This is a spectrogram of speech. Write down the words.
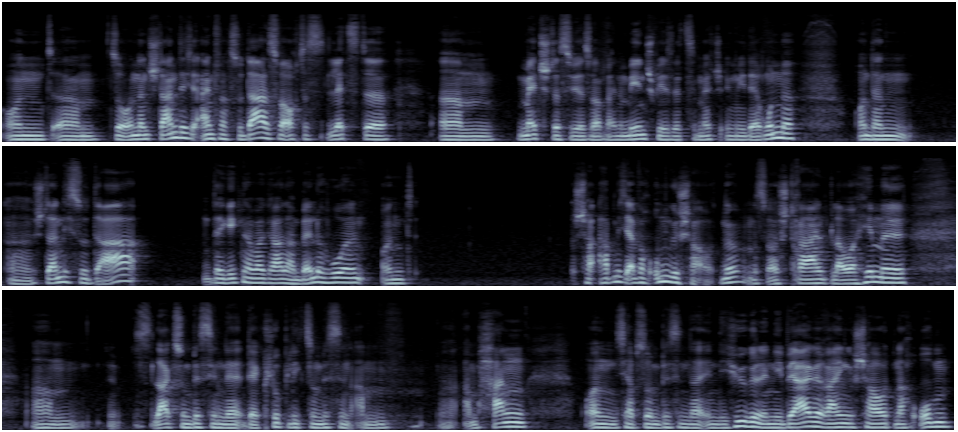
Und ähm, so, und dann stand ich einfach so da. Es war auch das letzte ähm, Match, das wir, es war bei einem Medienspiel, das letzte Match irgendwie der Runde. Und dann äh, stand ich so da, der Gegner war gerade am Bälle holen und habe mich einfach umgeschaut. Ne? Und es war strahlend blauer Himmel. Ähm, es lag so ein bisschen, der, der Club liegt so ein bisschen am, äh, am Hang und ich habe so ein bisschen da in die Hügel, in die Berge reingeschaut, nach oben.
